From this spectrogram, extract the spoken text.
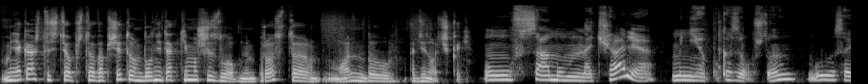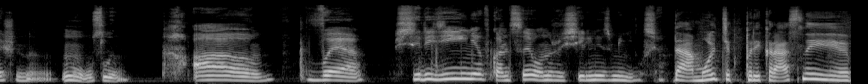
Мне кажется, Степ, что вообще-то он был не таким уж и злобным, просто он был одиночкой. Ну, В самом начале мне показалось, что он был достаточно ну, злым. А в середине, в конце он уже сильно изменился. Да, мультик прекрасный.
